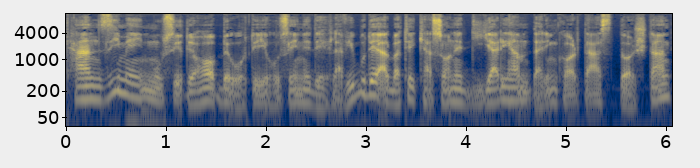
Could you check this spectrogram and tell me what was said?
تنظیم این موسیقی ها به عهده حسین دهلوی بوده. البته کسان دیگری هم در این کار دست داشتند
